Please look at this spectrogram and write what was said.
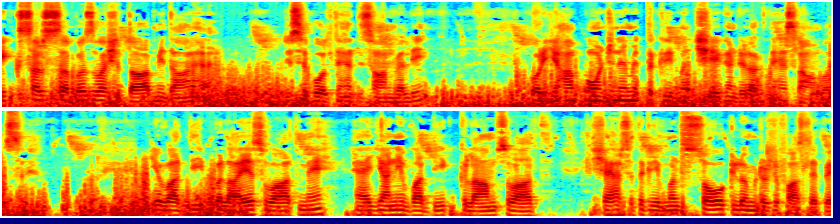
एक सरसब्ज़ व शताब मैदान है, जिसे बोलते हैं दिसान वैली। और यहाँ पहुँचने में तकरीबन छः घंटे लगते हैं इस्लामाबाद से। ये वादी बलाए स्वात में है, यानी वादी कलाम स्वात शहर से तकरीबन सौ किलोमीटर के फासले पे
